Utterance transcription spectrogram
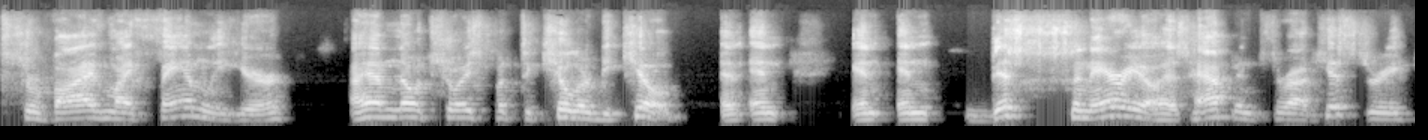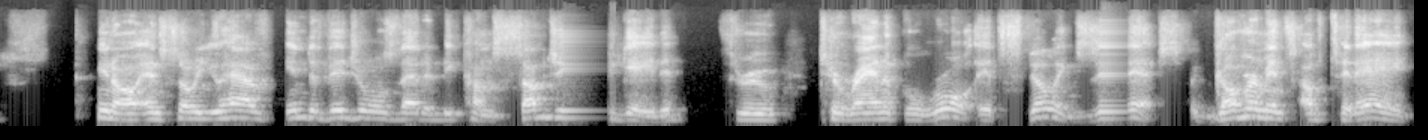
survive my family here, I have no choice but to kill or be killed. And and and and this scenario has happened throughout history you know and so you have individuals that have become subjugated through tyrannical rule. It still exists. The governments of today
